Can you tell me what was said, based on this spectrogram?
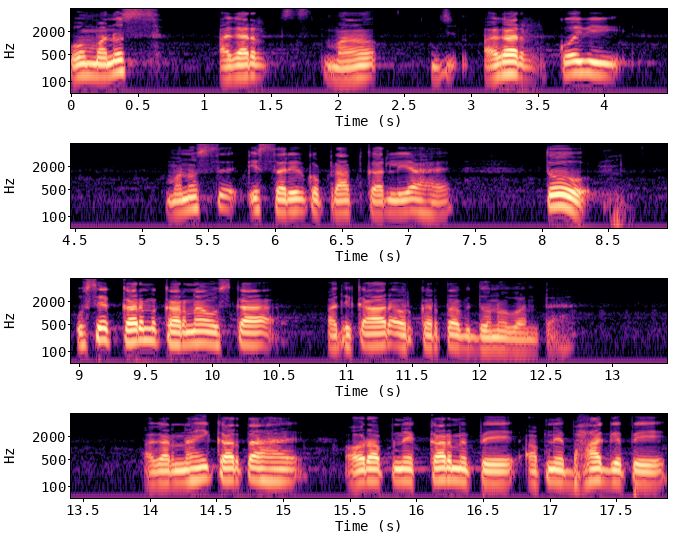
वो मनुष्य अगर मनो, अगर कोई भी मनुष्य इस शरीर को प्राप्त कर लिया है तो उसे कर्म करना उसका अधिकार और कर्तव्य दोनों बनता है। अगर नहीं करता है और अपने कर्म पे, अपने भाग्य पे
